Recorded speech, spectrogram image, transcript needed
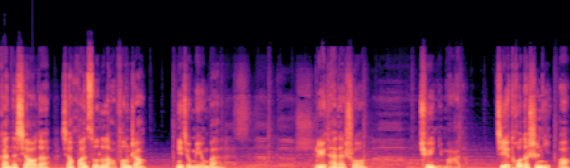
看她笑得像还俗的老方丈，你就明白了。吕太太说：“去你妈的，解脱的是你吧？”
